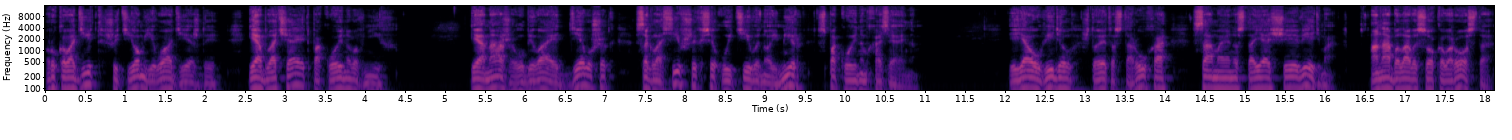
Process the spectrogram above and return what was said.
руководит шитьем его одежды и облачает покойного в них. И она же убивает девушек, согласившихся уйти в иной мир с покойным хозяином. И я увидел, что эта старуха самая настоящая ведьма. Она была высокого роста,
